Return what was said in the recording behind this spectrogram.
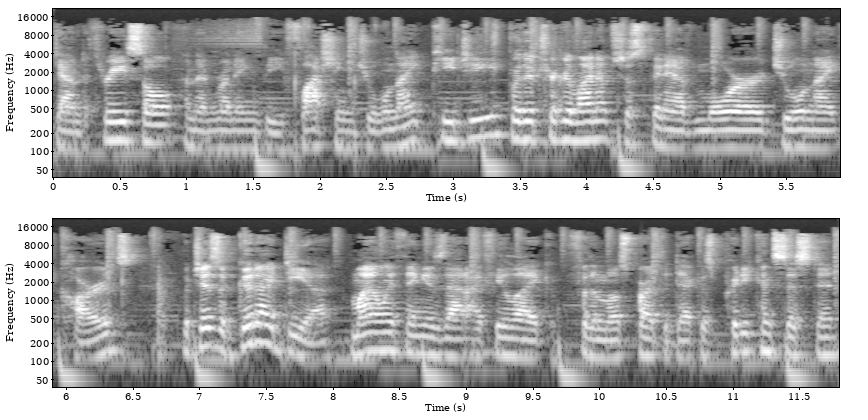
down to three salt and then running the flashing Jewel Knight PG for their trigger lineups just so they have more Jewel Knight cards, which is a good idea. My only thing is that I feel like for the most part the deck is pretty consistent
